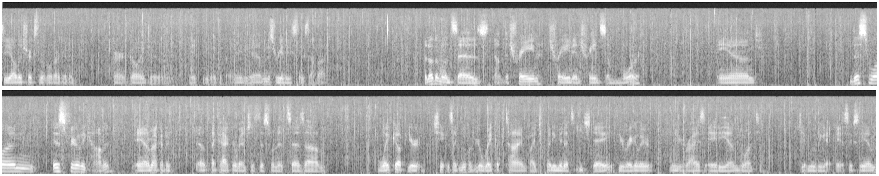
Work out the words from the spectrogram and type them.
see, all the tricks in the world aren't going to aren't going to make you wake up at 8 a.m. I'm just reading these things out loud. Another one says um, the train, train, and train some more. And this one is fairly common, and I'm not going to, uh, Lifehacker mentions this one, it says um, wake up your, it's like move up your wake up time by 20 minutes each day. If you regularly rise at 8 a.m., you want to get moving at 6 a.m.,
